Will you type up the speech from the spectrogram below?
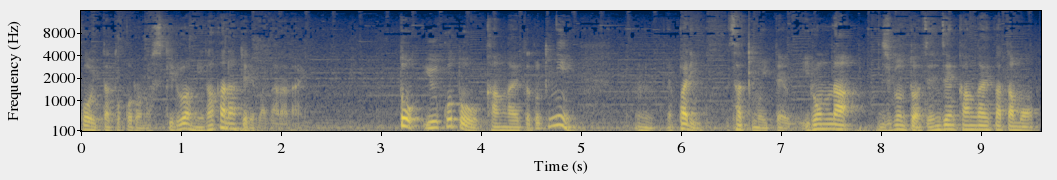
こういったところのスキルは磨かなければならないということを考えた時に、うん、やっぱりさっきも言ったようにいろんな自分とは全然考え方も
